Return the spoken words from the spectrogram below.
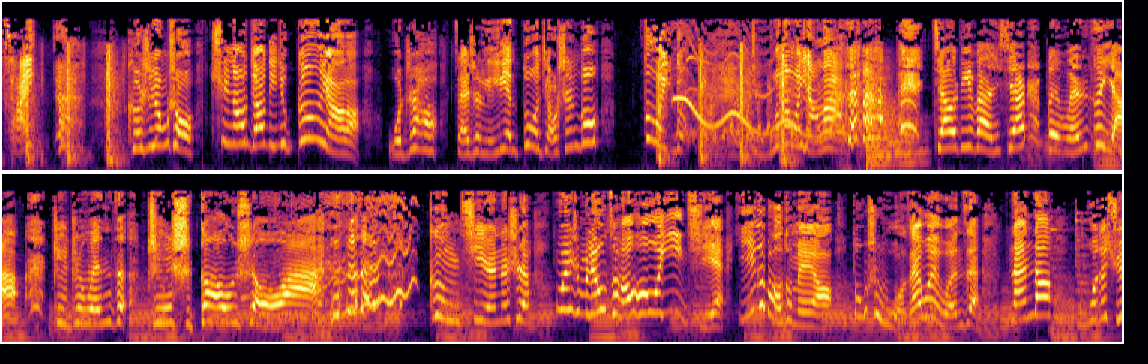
踩，可是用手去挠脚底就更痒了，我只好在这里练跺脚神功，跺一跺就不那么痒了。脚底板芯儿被蚊子咬，这只蚊子真是高手啊！更气人的是，为什么刘子豪和我一起一个包都没有？都是我在喂蚊子，难道我的血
